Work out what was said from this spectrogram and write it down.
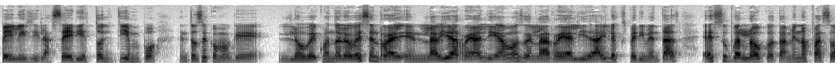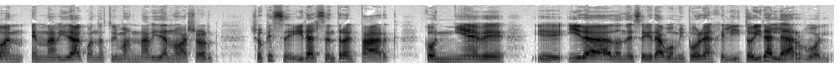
pelis y las series todo el tiempo, entonces como que lo ve, cuando lo ves en, en la vida real, digamos, en la realidad y lo experimentas, es súper loco. También nos pasó en, en Navidad, cuando estuvimos en Navidad en Nueva York, yo qué sé, ir al Central Park con nieve, eh, ir a donde se grabó mi pobre angelito, ir al árbol,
